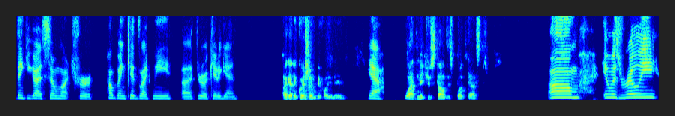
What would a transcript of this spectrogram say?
thank you guys so much for helping kids like me uh, through a kid again. I got a question before you leave. Yeah. What made you start this podcast? Um, it was really,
